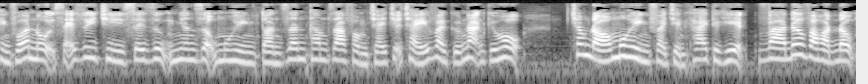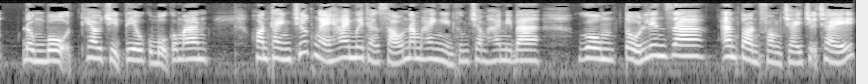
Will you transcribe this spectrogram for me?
thành phố Hà Nội sẽ duy trì xây dựng nhân rộng mô hình toàn dân tham gia phòng cháy chữa cháy và cứu nạn cứu hộ. Trong đó mô hình phải triển khai thực hiện và đưa vào hoạt động đồng bộ theo chỉ tiêu của Bộ Công an, hoàn thành trước ngày 20 tháng 6 năm 2023, gồm tổ liên gia an toàn phòng cháy chữa cháy,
